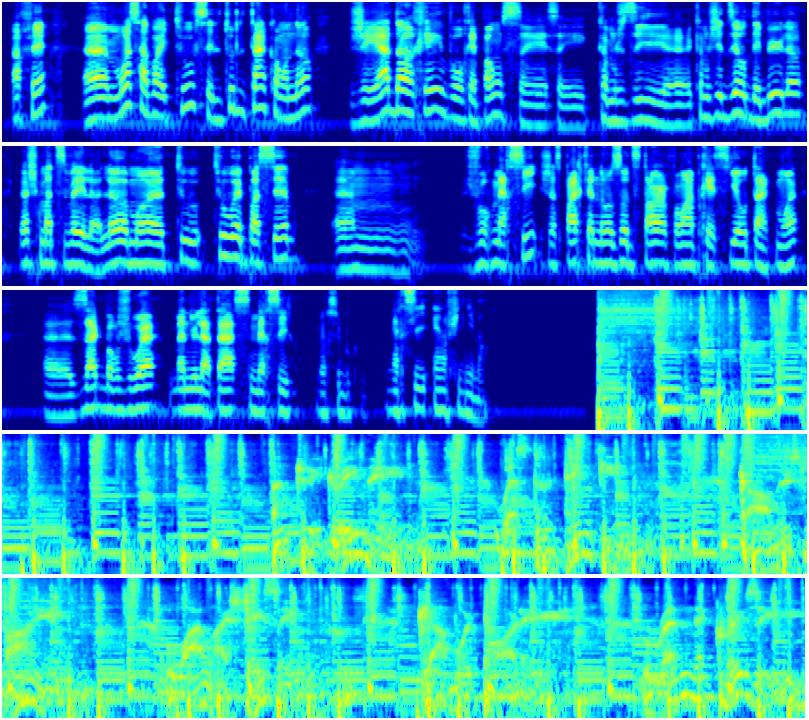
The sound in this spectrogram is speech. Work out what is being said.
Parfait. Euh, moi, ça va être tout. C'est le- tout le temps qu'on a. J'ai adoré vos réponses. C'est, comme je dis, euh, comme j'ai dit au début, là, là, je suis motivé. Là, là moi, tout, tout est possible. Euh, je vous remercie. J'espère que nos auditeurs vont apprécier autant que moi. Euh, Zach Bourgeois, Manu Latas, merci. Merci beaucoup. Merci infiniment. Country dreaming, Western thinking, colors flying, wildlife chasing, cowboy party, redneck crazy.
